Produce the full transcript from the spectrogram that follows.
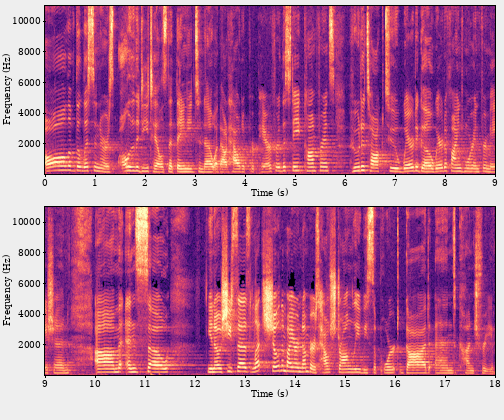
all of the listeners all of the details that they need to know about how to prepare for the state conference, who to talk to, where to go, where to find more information. Um, and so, you know, she says, let's show them by our numbers how strongly we support God and country.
